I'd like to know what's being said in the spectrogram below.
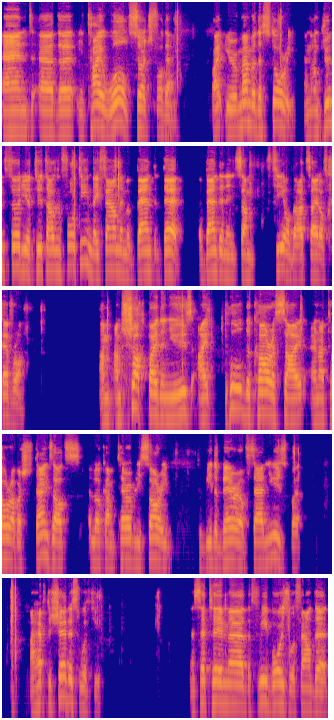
And uh, the entire world searched for them, right? You remember the story. And on June 30th, 2014, they found them abandoned, dead, abandoned in some field outside of Hebron. I'm, I'm shocked by the news. I pulled the car aside and I told Rabbi Steinsaltz, look, I'm terribly sorry to be the bearer of sad news, but I have to share this with you and said to him, uh, the three boys were found dead.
